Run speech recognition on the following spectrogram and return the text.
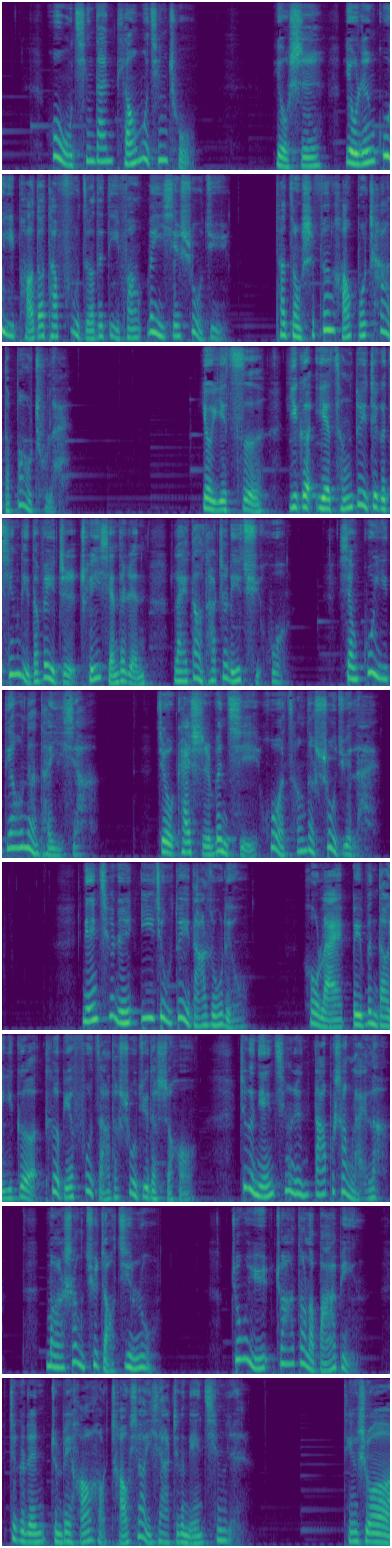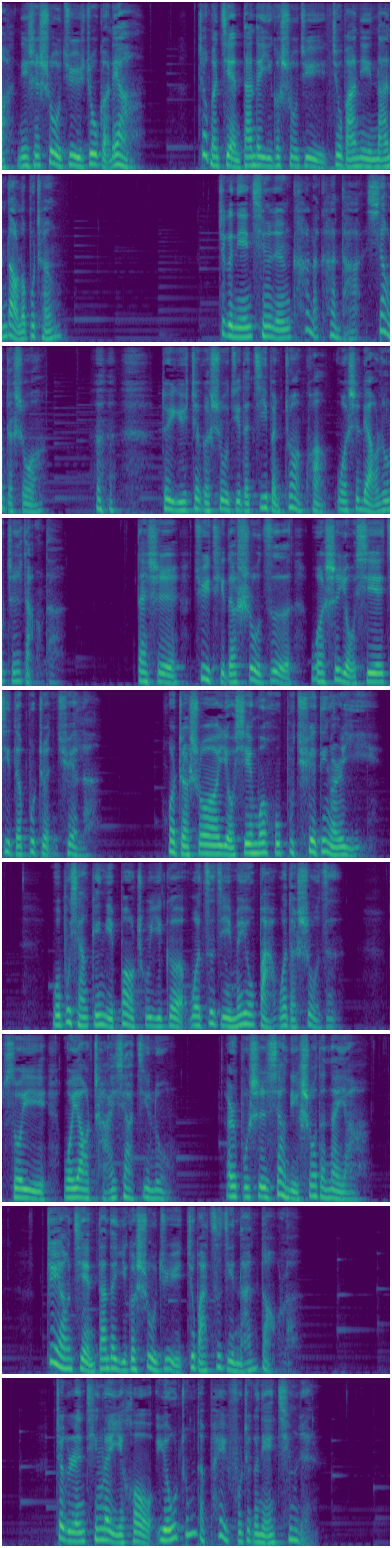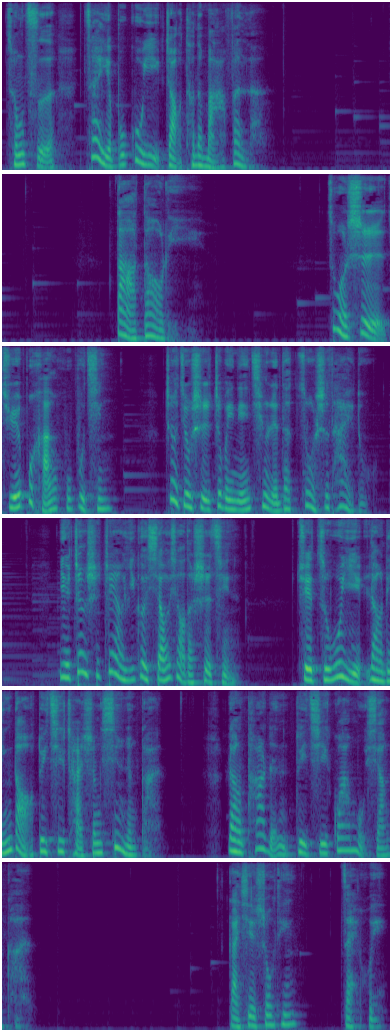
货物清单条目清楚。有时有人故意跑到他负责的地方问一些数据，他总是分毫不差的报出来。有一次，一个也曾对这个经理的位置垂涎的人来到他这里取货。想故意刁难他一下，就开始问起货仓的数据来。年轻人依旧对答如流。后来被问到一个特别复杂的数据的时候，这个年轻人答不上来了，马上去找记录。终于抓到了把柄，这个人准备好好嘲笑一下这个年轻人。听说你是数据诸葛亮。这么简单的一个数据就把你难倒了不成？这个年轻人看了看他，笑着说：“呵呵，对于这个数据的基本状况，我是了如指掌的，但是具体的数字我是有些记得不准确了，或者说有些模糊不确定而已。我不想给你报出一个我自己没有把握的数字，所以我要查一下记录。”而不是像你说的那样，这样简单的一个数据就把自己难倒了。这个人听了以后，由衷的佩服这个年轻人，从此再也不故意找他的麻烦了。大道理，做事绝不含糊不清，这就是这位年轻人的做事态度。也正是这样一个小小的事情。却足以让领导对其产生信任感，让他人对其刮目相看。感谢收听，再会。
